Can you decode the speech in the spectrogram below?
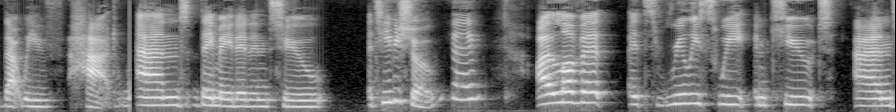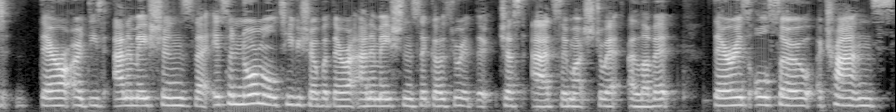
that we've had. And they made it into a TV show. Yay. I love it. It's really sweet and cute. And there are these animations that it's a normal TV show, but there are animations that go through it that just add so much to it. I love it. There is also a trans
